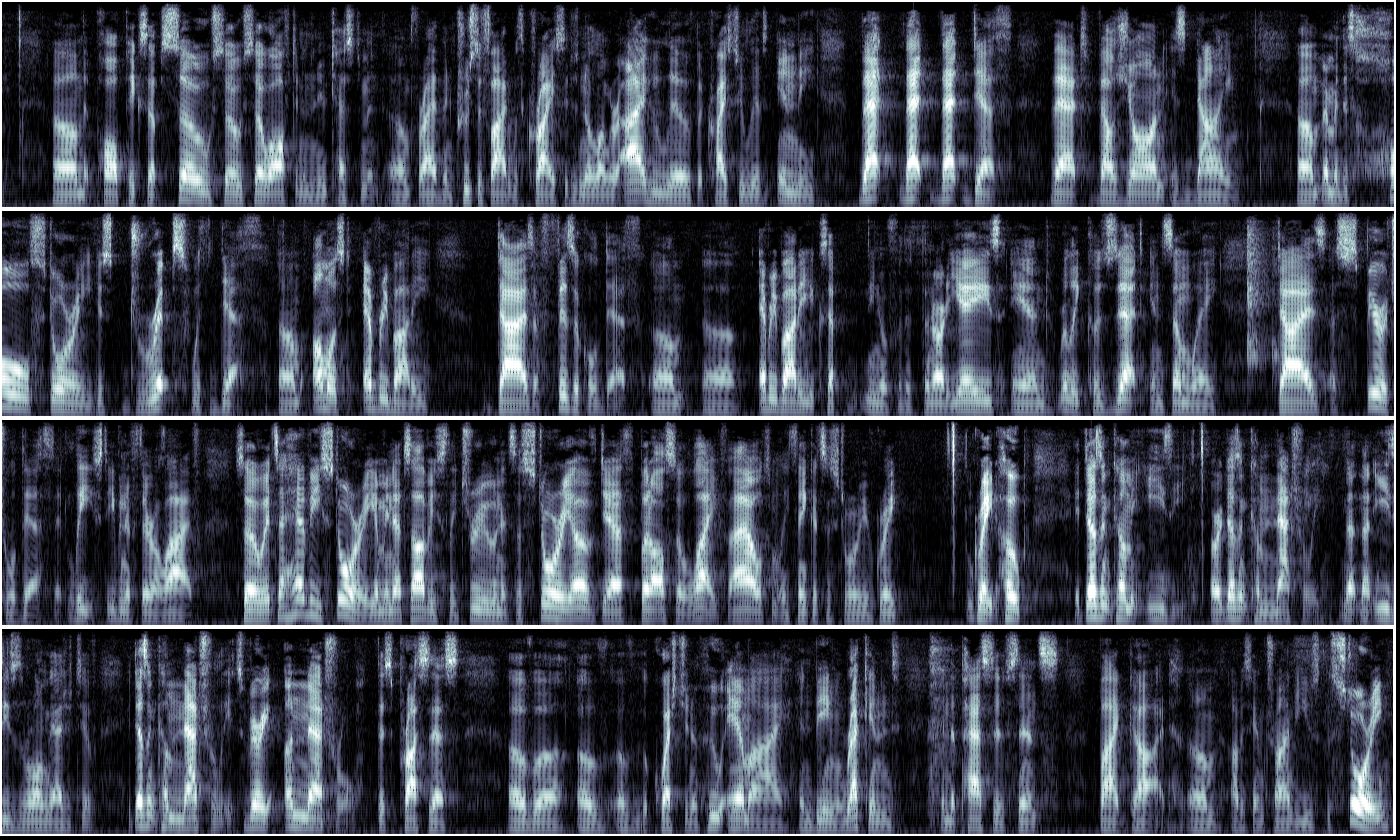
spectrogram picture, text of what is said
um, that Paul picks up so, so, so often in the New Testament. Um, For I have been crucified with Christ. It is no longer I who live, but Christ who lives in me. That, that, that death that Valjean is dying. Um, remember, this whole story just drips with death. Um, almost everybody dies a physical death. Um, uh, everybody except, you know, for the Thénardiers and really Cosette in some way dies a spiritual death at least, even if they're alive. So it's a heavy story. I mean, that's obviously true, and it's a story of death, but also life. I ultimately think it's a story of great, great hope. It doesn't come easy, or it doesn't come naturally. Not, not easy is the wrong adjective. It doesn't come naturally. It's very unnatural, this process of, uh, of, of the question of who am I and being reckoned in the passive sense by God. Um, obviously, I'm trying to use the story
